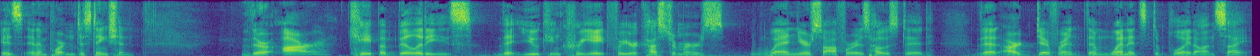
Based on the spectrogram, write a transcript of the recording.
is an important distinction. There are capabilities that you can create for your customers when your software is hosted that are different than when it's deployed on site.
